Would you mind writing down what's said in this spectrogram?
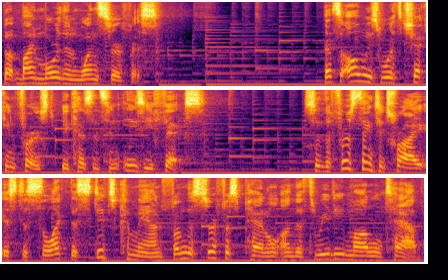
but by more than one surface. That's always worth checking first because it's an easy fix. So the first thing to try is to select the Stitch command from the Surface panel on the 3D Model tab.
